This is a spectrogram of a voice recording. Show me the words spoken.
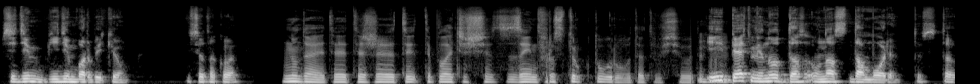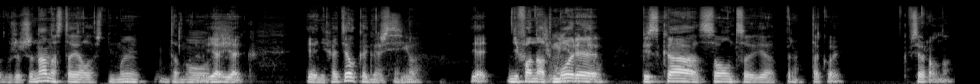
сидим, едим барбекю и все такое. Ну да, это, это же ты, ты платишь за инфраструктуру вот эту всю. И пять минут до, у нас до моря. То есть это уже жена настояла, что мы до моря. О, я, я, я не хотел, конечно. Красиво. Я не фанат Почему моря, песка, солнца, я прям такой все равно.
